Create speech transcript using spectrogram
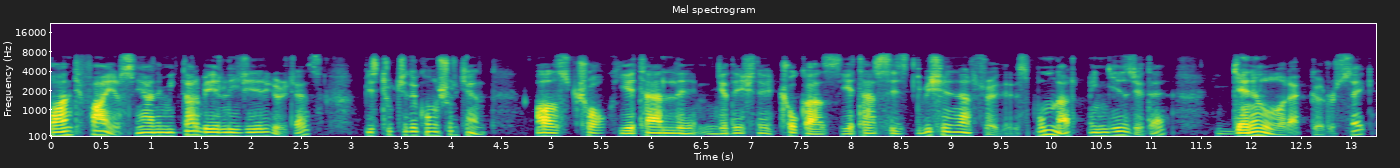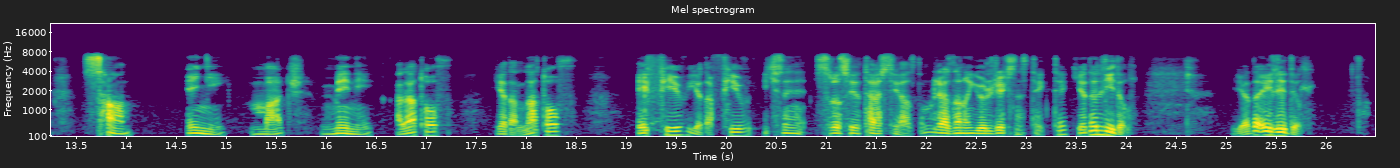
quantifiers yani miktar belirleyicileri göreceğiz. Biz Türkçe'de konuşurken az, çok, yeterli ya da işte çok az, yetersiz gibi şeyler söyleriz. Bunlar İngilizce'de genel olarak görürsek some, any, much, many, a lot of ya da lot of, a few ya da few ikisini sırasıyla ters yazdım. Birazdan göreceksiniz tek tek ya da little ya da a little.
